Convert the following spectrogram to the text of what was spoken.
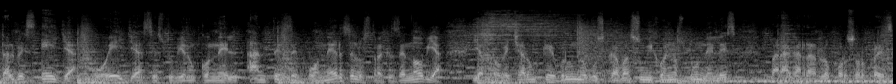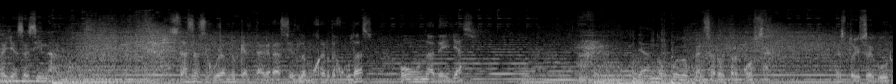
Tal vez ella o ellas estuvieron con él antes de ponerse los trajes de novia y aprovecharon que Bruno buscaba a su hijo en los túneles para agarrarlo por sorpresa y asesinarlo. ¿Estás asegurando que Altagracia es la mujer de Judas? ¿O una de ellas? Ya no puedo pensar otra cosa. Estoy seguro.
